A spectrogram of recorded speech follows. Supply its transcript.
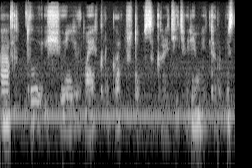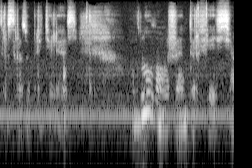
а кто еще не в моих кругах, чтобы сократить время, и так быстро сразу определяюсь. В новом же интерфейсе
